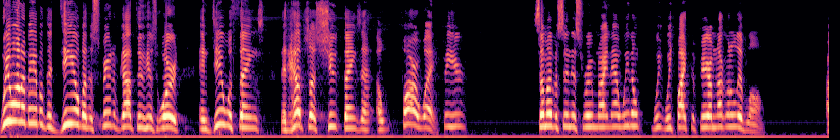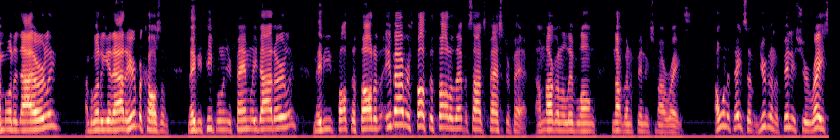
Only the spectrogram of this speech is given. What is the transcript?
We want to be able to deal by the Spirit of God through His Word and deal with things that helps us shoot things a, a far away. Fear. Some of us in this room right now, we don't we, we fight the fear. I'm not going to live long. I'm going to die early. I'm going to get out of here because of maybe people in your family died early. Maybe you fought the thought of anybody ever thought the thought of that besides Pastor Pat? I'm not going to live long, I'm not going to finish my race. I want to tell you something. You're going to finish your race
